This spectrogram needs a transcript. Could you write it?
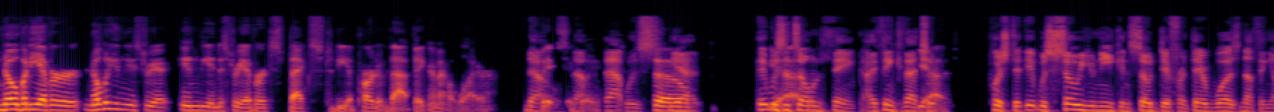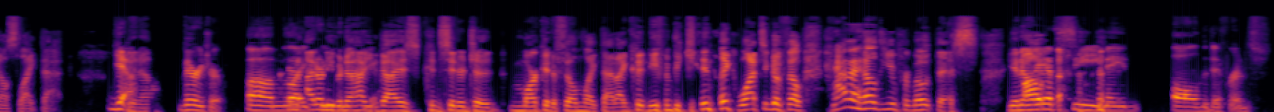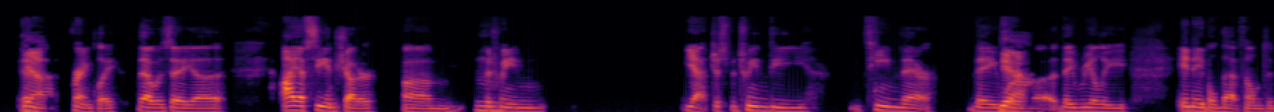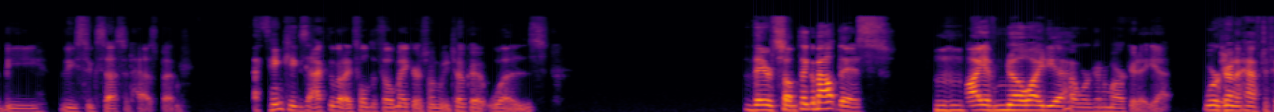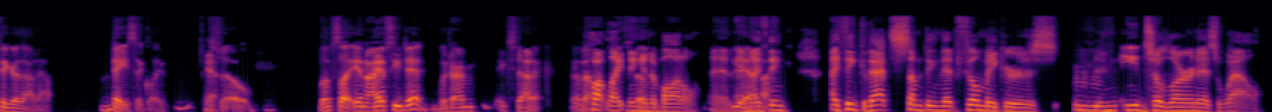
nobody ever nobody in the industry in the industry ever expects to be a part of that big an outlier. No, basically. no, that was So, yeah. It was yeah. its own thing. I think that's yeah, what pushed it. It was so unique and so different. There was nothing else like that. yeah, You know, very true. Um, I don't- like I don't even know how you guys considered to market a film like that. I couldn't even begin like watching a film. How the hell do you promote this? You know, IFC made all the difference. Yeah. that, frankly, that was a uh, IFC and Shudder. Um, Mm. between, yeah, just between the team there, they Yeah. were uh, they really enabled that film to be the success it has been. I think exactly what I told the filmmakers when we took it was, there's something about this Mhm. I have no idea how we're going to market it yet. We're Yeah. going to have to figure that out, basically. Yeah. So looks like, and IFC did, which I'm ecstatic caught lightning So, in a bottle, and, and I think I think that's something that filmmakers mhm. need to learn as well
